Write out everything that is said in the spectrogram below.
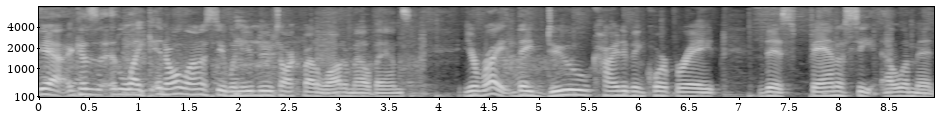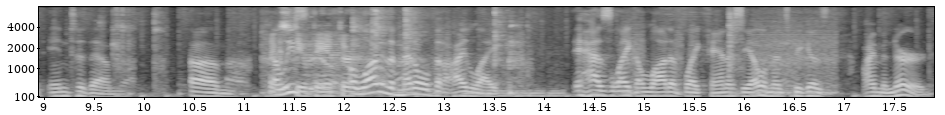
Yeah, because like in all honesty, when you do talk about a lot of metal bands, you're right. They do kind of incorporate this fantasy element into them. Um, at least Panther. a lot of the metal that I like it has like a lot of like fantasy elements because I'm a nerd.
